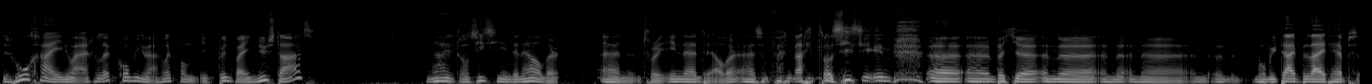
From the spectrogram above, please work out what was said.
Dus hoe ga je nu eigenlijk, kom je nu eigenlijk van het punt waar je nu staat, naar die transitie in Den Helder. Uh, sorry, in uh, Den Helder. Uh, naar die transitie in dat je een, een, een, een, een mobiliteitsbeleid hebt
